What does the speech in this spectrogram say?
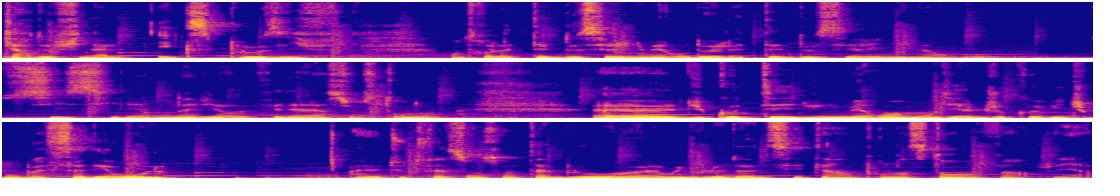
quart de finale explosif entre la tête de série numéro 2 et la tête de série numéro 6. Il est à mon avis fait derrière sur ce tournoi. du côté du numéro 1 mondial, Djokovic, bon bah ça déroule. De toute façon, son tableau euh, à Wimbledon, c'était un, pour l'instant, enfin, je, dire,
